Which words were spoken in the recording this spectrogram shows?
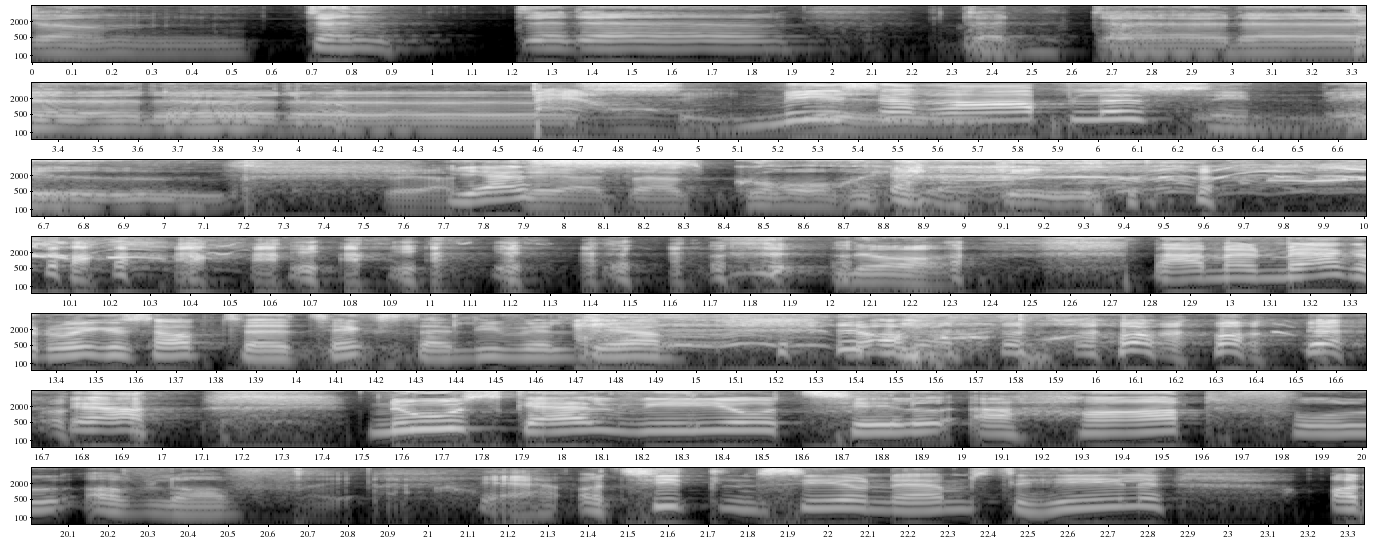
dun, dun, dun, dun. Da, da, Miserable sind. ned. Der, Yes. der, der går en ged. Nå, Nej, man mærker, du ikke er så optaget af tekster alligevel der. Nå, her. Nu skal vi jo til A Heart Full of Love. Ja, og titlen siger jo nærmest det hele. Og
